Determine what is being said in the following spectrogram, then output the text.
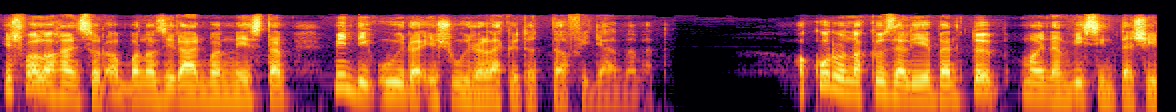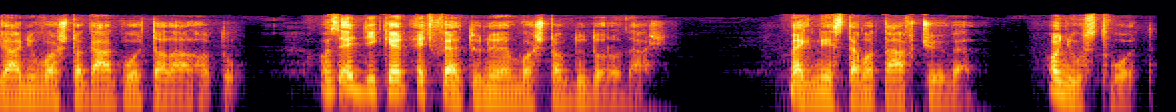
és valahányszor abban az irányban néztem, mindig újra és újra lekötötte a figyelmemet. A korona közelében több, majdnem viszintes irányú vastag ág volt található. Az egyiken egy feltűnően vastag dudorodás. Megnéztem a távcsővel. A nyuszt volt.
